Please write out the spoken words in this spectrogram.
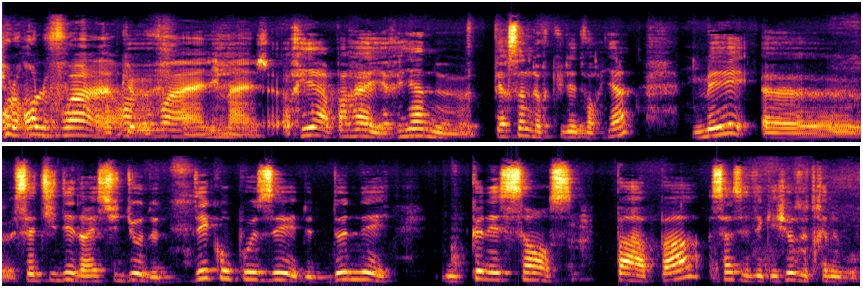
On, le voit, on le voit à l'image. Rien, pareil, rien ne, personne ne reculait devant rien. Mais cette idée dans les studios de décomposer, de donner une connaissance pas à pas, ça c'était quelque chose de très nouveau.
